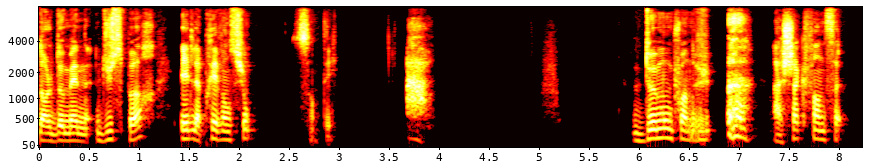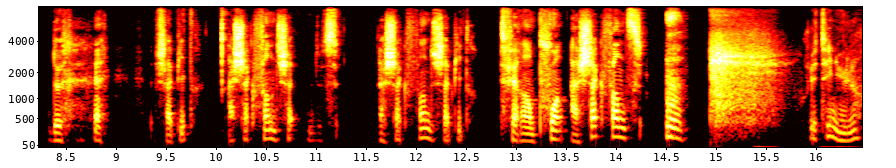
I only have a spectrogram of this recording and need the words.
dans le domaine du sport et de la prévention santé. Ah De mon point de vue, à chaque fin de, chapitre, à chaque fin de, de, à chaque fin de chapitre, de faire un point à chaque fin de... J'étais nul. Hein.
